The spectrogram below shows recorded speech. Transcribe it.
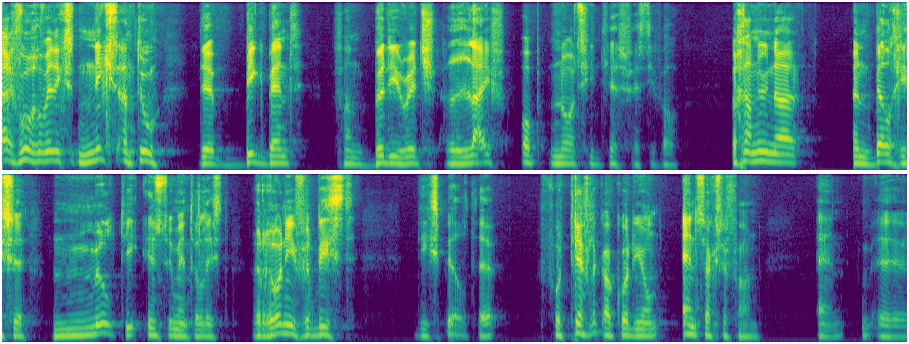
Daar voegen we niks, aan toe. De big band van Buddy Rich live op Noordzee Jazz Festival. We gaan nu naar een Belgische multi-instrumentalist, Ronnie Verbiest. Die speelt uh, voortreffelijk accordeon en saxofoon. En uh,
